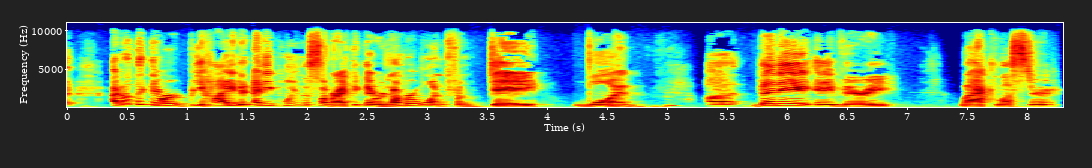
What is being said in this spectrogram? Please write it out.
I don't think they were behind at any point in the summer. I think they were no. number 1 from day 1. Mm-hmm. Uh, then a, a very lackluster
